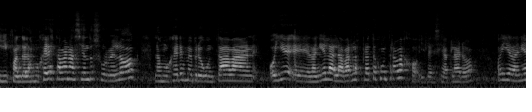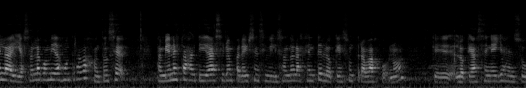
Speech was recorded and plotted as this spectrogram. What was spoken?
y cuando las mujeres estaban haciendo su reloj, las mujeres me preguntaban, oye, eh, Daniela, ¿lavar los platos es un trabajo? Y le decía, claro, oye, Daniela, ¿y hacer la comida es un trabajo? Entonces, también estas actividades sirven para ir sensibilizando a la gente lo que es un trabajo, ¿no? que lo que hacen ellas en su,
